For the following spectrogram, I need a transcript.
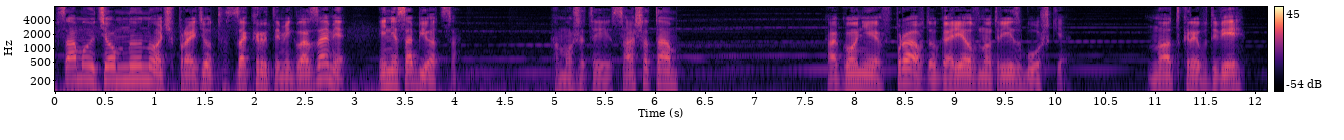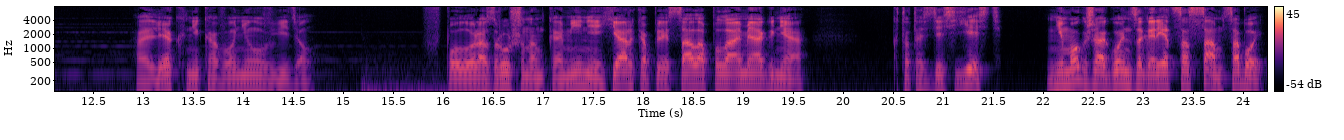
В самую темную ночь пройдет с закрытыми глазами и не собьется. А может и Саша там? Огонь и вправду горел внутри избушки. Но, открыв дверь, Олег никого не увидел. В полуразрушенном камине ярко плясало пламя огня. Кто-то здесь есть. Не мог же огонь загореться сам собой.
